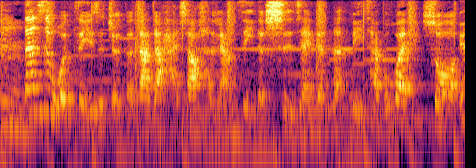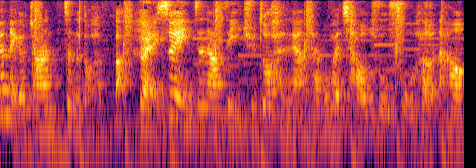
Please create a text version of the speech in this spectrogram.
嗯，但是我自己是觉得大家还是要衡量自己的时间跟能力，才不会说，因为每个专案真的都很棒。对，所以你真的要自己去做衡量，才不会超出负荷，然后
